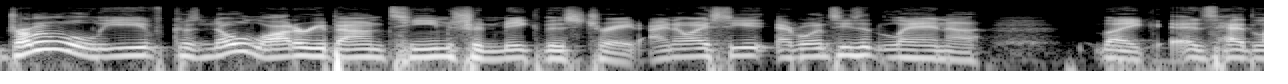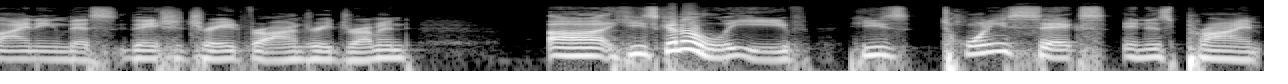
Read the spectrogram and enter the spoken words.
Drummond will leave because no lottery bound team should make this trade. I know I see everyone sees Atlanta like is headlining this. They should trade for Andre Drummond. Uh, he's gonna leave. He's 26 in his prime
